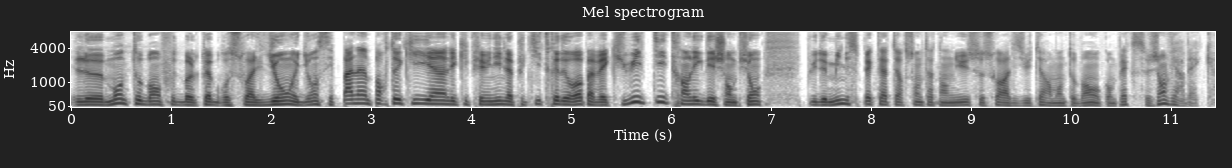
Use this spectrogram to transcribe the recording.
Le Montauban Football Club reçoit Lyon. Et Lyon, c'est pas n'importe qui, hein, l'équipe féminine la plus titrée d'Europe, avec 8 titres en Ligue des Champions. Plus de 1000 spectateurs sont attendus ce soir à 18h à Montauban, au complexe Jean Verbeck.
